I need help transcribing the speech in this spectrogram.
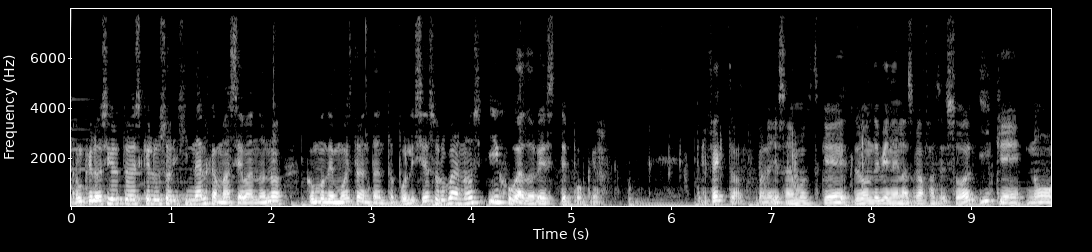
aunque lo cierto es que el uso original jamás se abandonó, como demuestran tanto policías urbanos y jugadores de póker. Perfecto. Bueno, ya sabemos que de dónde vienen las gafas de sol y que no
